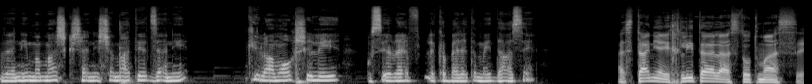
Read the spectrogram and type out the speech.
ואני ממש, כשאני שמעתי את זה, אני, כאילו המוח שלי, הוא סירב לקבל את המידע הזה. אז טניה החליטה לעשות מעשה.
